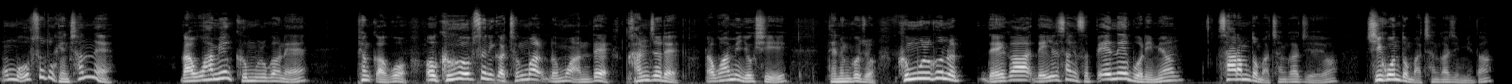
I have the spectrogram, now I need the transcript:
어, 뭐 없어도 괜찮네. 라고 하면 그 물건의 평가고 어 그거 없으니까 정말 너무 안 돼. 간절해. 라고 하면 역시 되는 거죠. 그 물건을 내가 내 일상에서 빼내 버리면 사람도 마찬가지예요. 직원도 마찬가지입니다.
